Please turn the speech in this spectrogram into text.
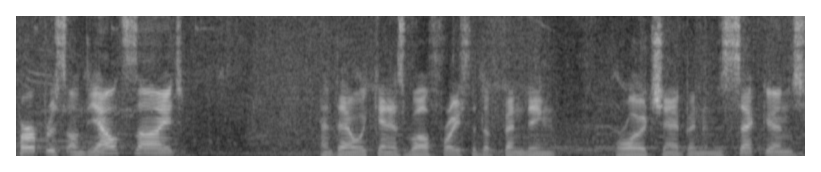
purpose on the outside. And then we can as well freeze the defending royal champion in a second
